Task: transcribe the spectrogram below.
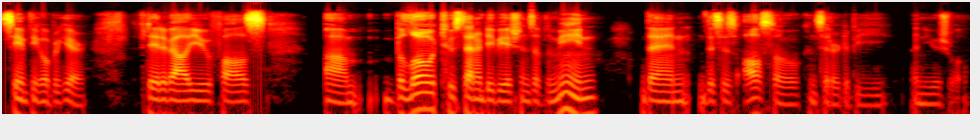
Same thing over here. If a data value falls um, below two standard deviations of the mean, then this is also considered to be unusual.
